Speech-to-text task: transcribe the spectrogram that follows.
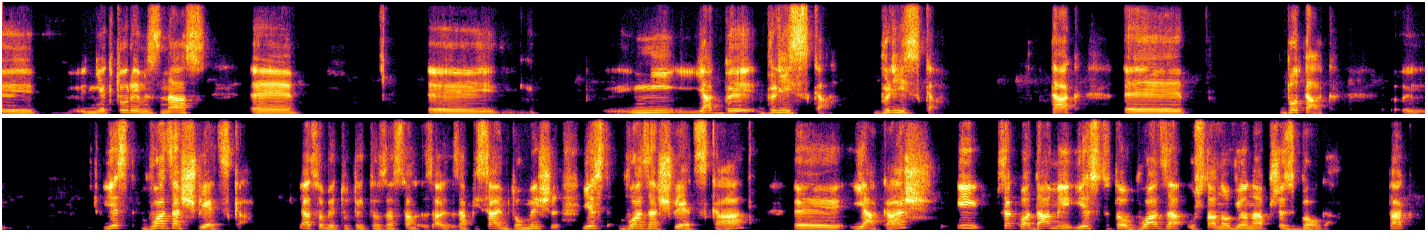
niektórym z nas e, e, jakby bliska, bliska, tak? Bo tak, jest władza świecka. Ja sobie tutaj to zapisałem, tą myśl. Jest władza świecka jakaś i zakładamy, jest to władza ustanowiona przez Boga tak?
